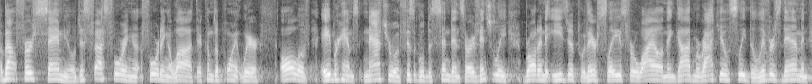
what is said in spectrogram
about 1 Samuel, just fast forwarding, forwarding a lot, there comes a point where all of Abraham's natural and physical descendants are eventually brought into Egypt where they're slaves for a while, and then God miraculously delivers them, and,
